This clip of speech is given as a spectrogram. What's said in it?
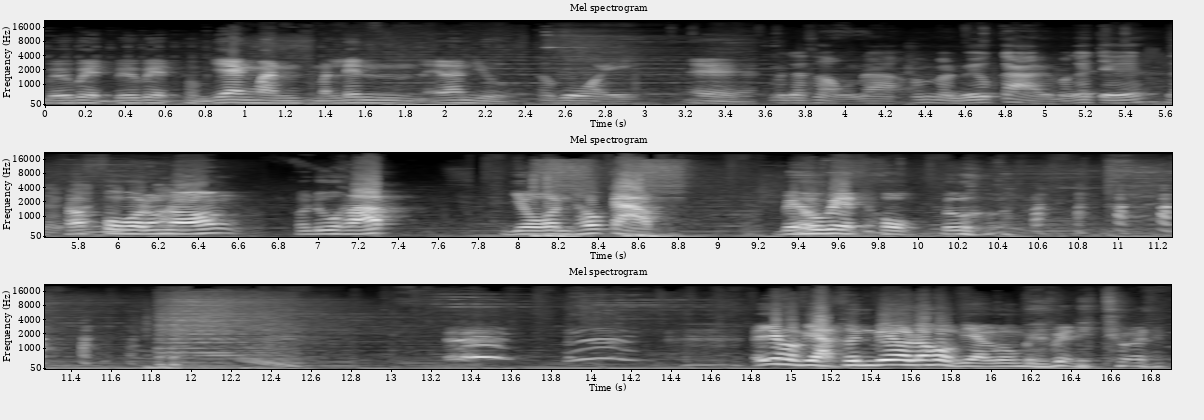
เบลเวตเบลเวตผมแย่งมันมันเล่นไอ้นั่นอยู่อโวยเออมันจะสองดาวมันเวลกาหรือมันก็เจอแต่ก็ท็อปโฟร์น้องๆมาดูครับ โยนเท่ากับเบลเวตหกตัวเอ้ยผมอยากขึ้นเบลแล้วผมอยากลงเบลเวตอีกตัวหนึง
